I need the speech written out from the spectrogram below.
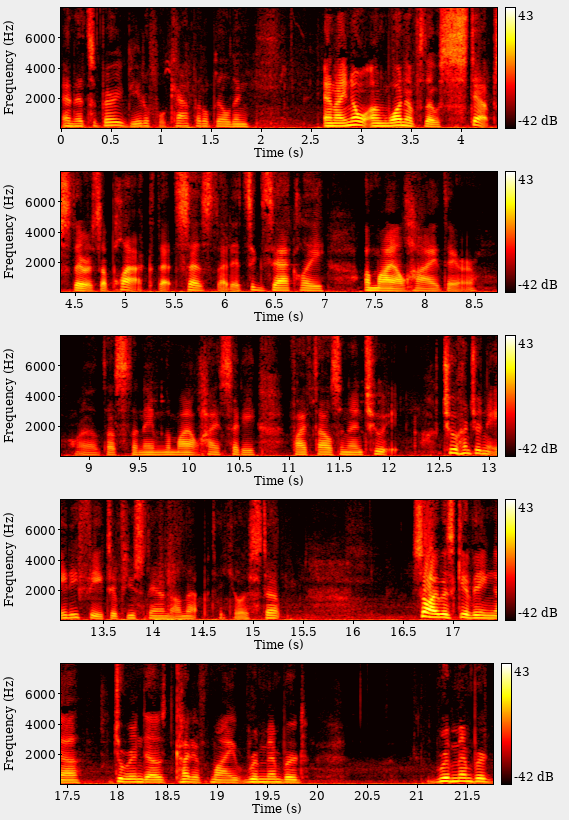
And it's a very beautiful Capitol building. And I know on one of those steps there's a plaque that says that it's exactly a mile high there. Uh, that's the name the Mile High City, 5,280 feet if you stand on that particular step. So I was giving uh, Dorinda, kind of my remembered remembered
